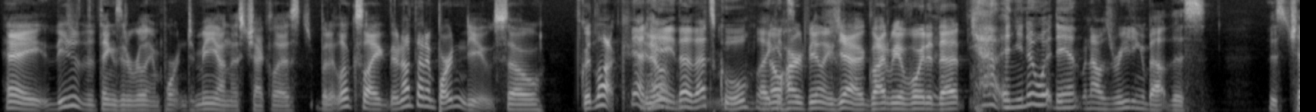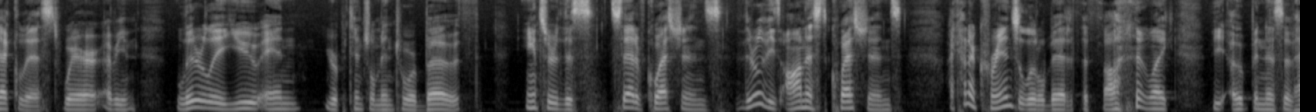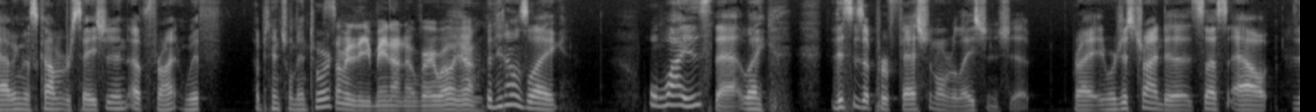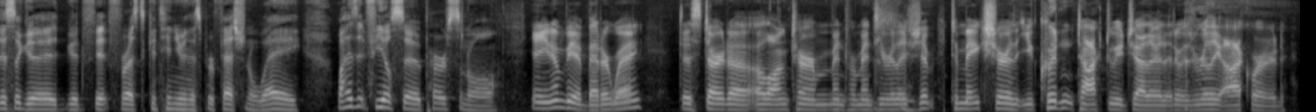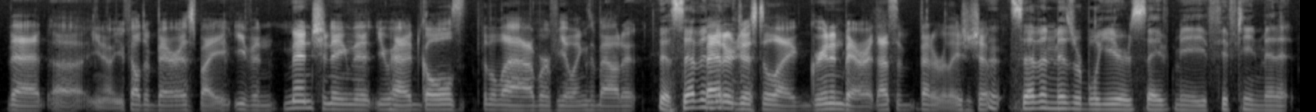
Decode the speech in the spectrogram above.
hey, these are the things that are really important to me on this checklist, but it looks like they're not that important to you. So good luck. yeah? you know? hey, no, that's cool. Like no hard feelings. Yeah, glad we avoided that. Yeah, and you know what, Dan? When I was reading about this this checklist, where I mean, literally, you and your potential mentor both answer this set of questions. They're really these honest questions. I kind of cringe a little bit at the thought of like the openness of having this conversation up front with a potential mentor. Somebody that you may not know very well. Yeah. But then I was like, well, why is that? Like, this is a professional relationship, right? And we're just trying to suss out is this a good good fit for us to continue in this professional way? Why does it feel so personal? Yeah, you know, it'd be a better way to start a, a long term mentor mentee relationship to make sure that you couldn't talk to each other, that it was really awkward, that, uh, you know, you felt embarrassed by even mentioning that you had goals for the lab or feelings about it. Yeah, seven Better just to like grin and bear it. That's a better relationship. seven miserable years saved me fifteen minutes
